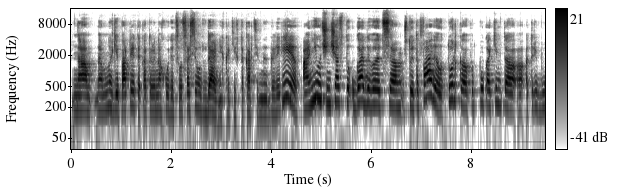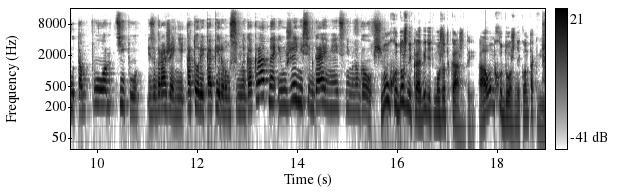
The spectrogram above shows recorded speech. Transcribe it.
на, многие портреты, которые находятся вот совсем вот в дальних каких-то картинных галереях, они очень часто угадываются, что это Павел, только вот по каким-то э, атрибутам, по типу изображений, который копировался многократно и уже не всегда имеет с ним много общего. Ну, художника обидеть может каждый, а он художник, он так видел.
